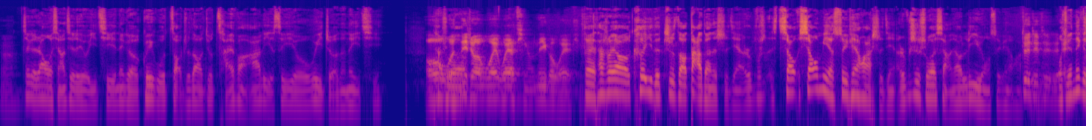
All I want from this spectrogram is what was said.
嗯，这个让我想起了有一期那个硅谷早知道就采访阿里 CEO 魏哲的那一期，哦，我那时候我也我也听那个我也听，对，他说要刻意的制造大段的时间，而不是消消灭碎片化时间，而不是说想要利用碎片化，对对对对，我觉得那个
